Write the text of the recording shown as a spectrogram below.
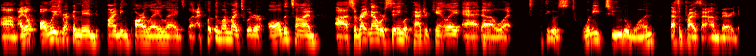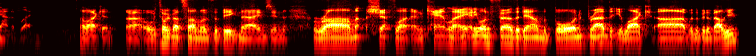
Um, I don't always recommend finding parlay legs, but I put them on my Twitter all the time. Uh, so right now we're sitting with Patrick Cantlay at uh, what? I think it was 22 to 1. That's a price I, I'm very down to play. I like it. All right. Well, we talked about some of the big names in Rahm, Scheffler, and Cantlay. Anyone further down the board, Brad, that you like uh, with a bit of value?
